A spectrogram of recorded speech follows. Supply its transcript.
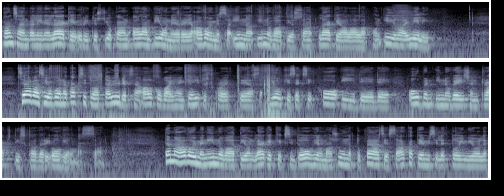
kansainvälinen lääkeyritys, joka on alan pioneereja avoimessa innovaatiossa lääkealalla, on Eli Lilly. Se avasi jo vuonna 2009 alkuvaiheen kehitysprojekteja julkiseksi OIDD, Open Innovation Drug Discovery-ohjelmassaan. Tämä avoimen innovaation lääkekeksintöohjelma on suunnattu pääasiassa akateemisille toimijoille,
